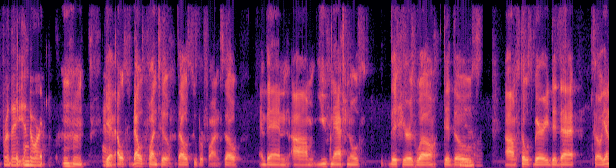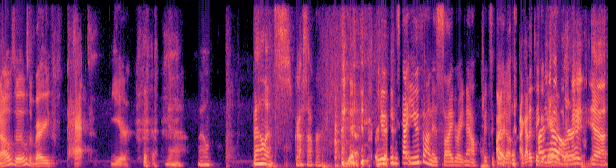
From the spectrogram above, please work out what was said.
for the indoor. Mm-hmm. Yeah. yeah, that was that was fun too. That was super fun. So, and then um, youth nationals this year as well. Did those. Yeah. Um, Stotesbury did that. So you know, it was a, it was a very packed year. yeah. Well, balance, grasshopper. Yeah. you, he's got youth on his side right now. It's good. I, I got to take advantage. Know, right? Yeah.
